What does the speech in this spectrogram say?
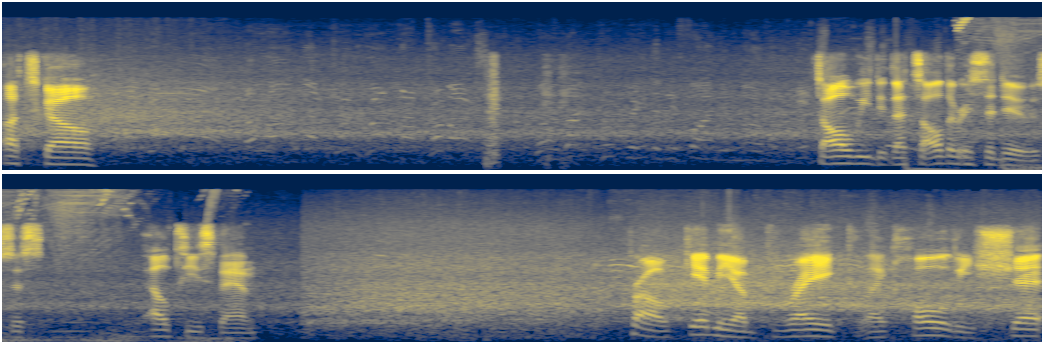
Let's go. That's all we do. That's all there is to do is just LT spam. Bro, give me a break. Like, holy shit.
